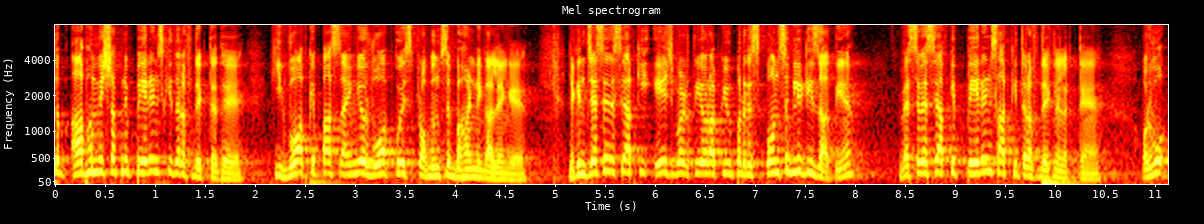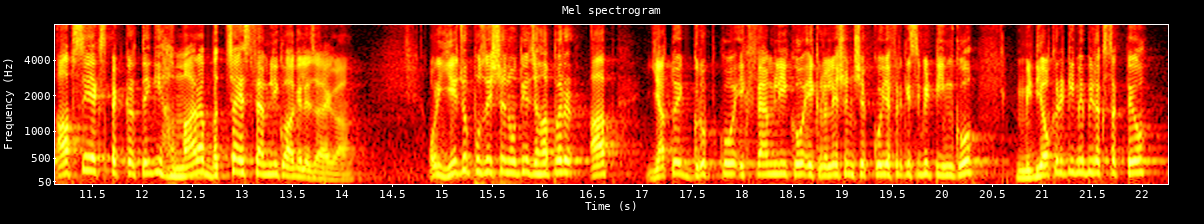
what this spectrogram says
तब आप हमेशा अपने पेरेंट्स की तरफ़ देखते थे कि वो आपके पास आएँगे और वो आपको इस प्रॉब्लम से बाहर निकालेंगे। लेकिन जैसे जैसे आपकी एज बढ़ती है और आपके ऊपर रिस्पॉन्सिबिलिटीज आती हैं, वैसे वैसे आपके पेरेंट्स आपकी तरफ़ देखने लगते हैं और वो आपसे एक्सपेक्ट करते हैं कि हमारा बच्चा इस फैमिली को आगे ले जाएगा। और ये जो पोजीशन होती है जहाँ पर आप या तो एक ग्रुप को, एक फैमिली को, एक रिलेशनशिप को या फिर किसी भी टीम को मीडियोक्रिटी में भी रख सकते हो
